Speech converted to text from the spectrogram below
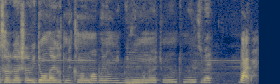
Evet arkadaşlar videoma like atmayı, kanalıma abone olmayı, bildirimleri açmayı unutmayınız ve bay bay.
